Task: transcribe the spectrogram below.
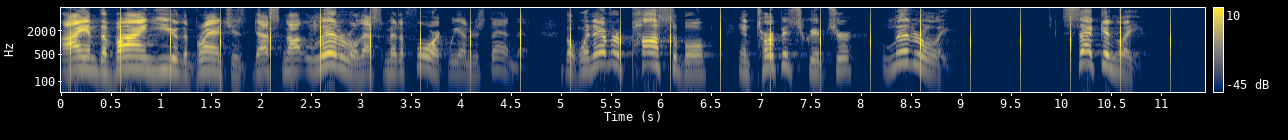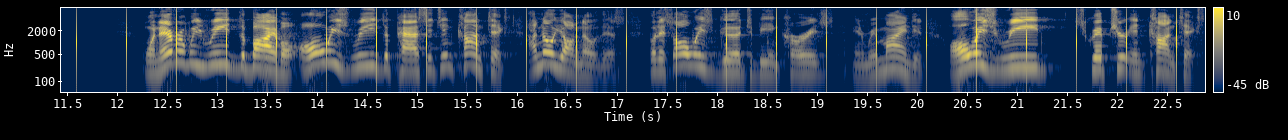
I am the vine, ye are the branches. That's not literal, that's metaphoric. We understand that. But whenever possible, interpret Scripture literally. Secondly, whenever we read the Bible, always read the passage in context. I know y'all know this, but it's always good to be encouraged and reminded. Always read Scripture in context.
